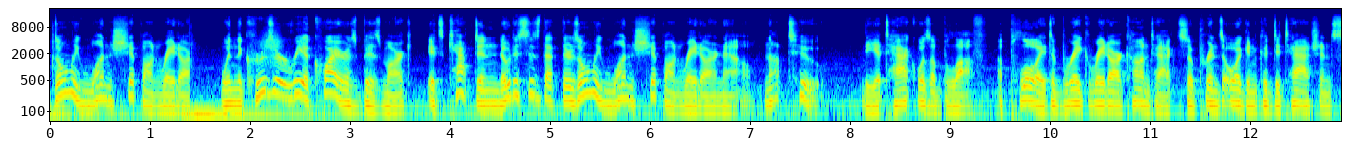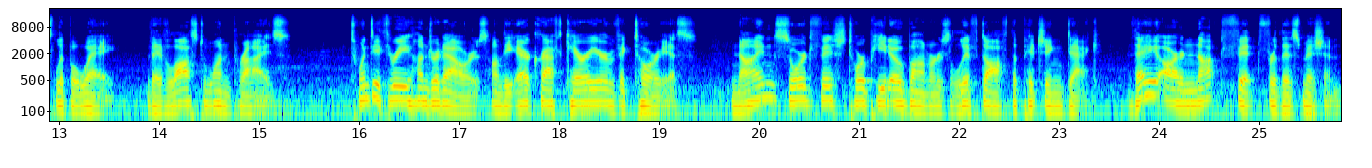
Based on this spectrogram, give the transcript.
There's only one ship on radar. When the cruiser reacquires Bismarck, its captain notices that there's only one ship on radar now, not two. The attack was a bluff, a ploy to break radar contact so Prinz Eugen could detach and slip away. They've lost one prize. 2,300 hours on the aircraft carrier Victorious. Nine Swordfish torpedo bombers lift off the pitching deck. They are not fit for this mission.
